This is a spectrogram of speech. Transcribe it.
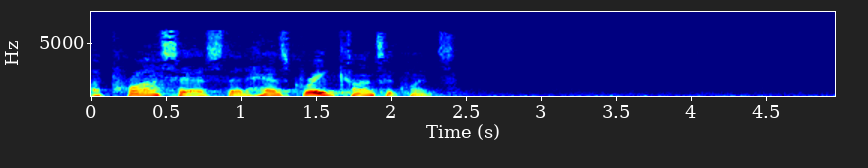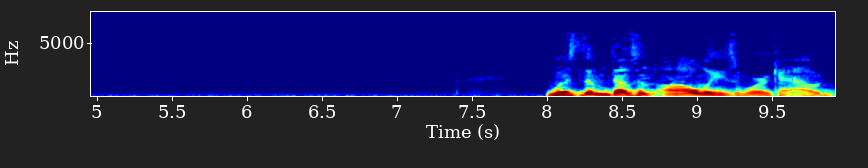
a process that has great consequence. Wisdom doesn't always work out.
